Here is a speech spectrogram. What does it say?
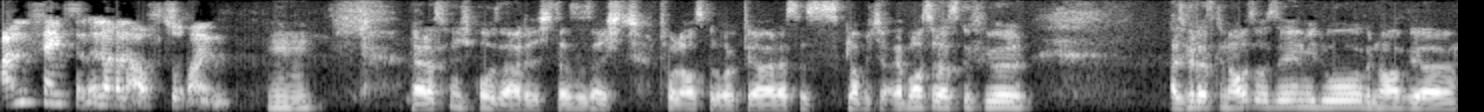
anfängst, im Inneren aufzuräumen. Mhm. Ja, das finde ich großartig. Das ist echt toll ausgedrückt. Ja, das ist, glaube ich, aber auch so das Gefühl, also ich würde das genauso sehen wie du. Genau, wir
